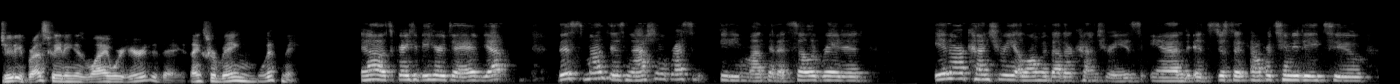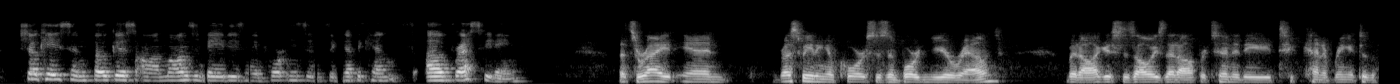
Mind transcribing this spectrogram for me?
Judy, breastfeeding is why we're here today. Thanks for being with me. Yeah, it's great to be here, Dave. Yep. This month is National Breastfeeding Month, and it's celebrated in our country along with other countries. And it's just an opportunity to showcase and focus on moms and babies and the importance and significance of breastfeeding. That's right. And breastfeeding, of course, is important year round, but August is always that opportunity to kind of bring it to the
